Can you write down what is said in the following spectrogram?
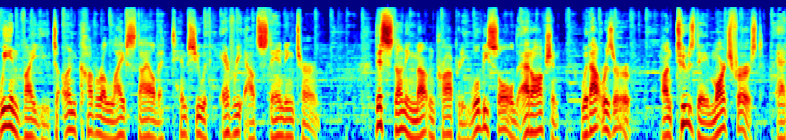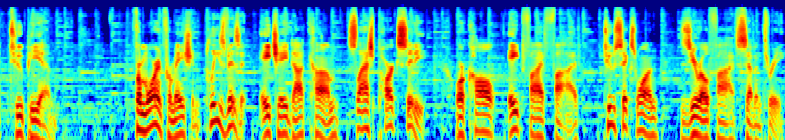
we invite you to uncover a lifestyle that tempts you with every outstanding turn. This stunning mountain property will be sold at auction without reserve on Tuesday, March 1st at 2 p.m. For more information, please visit ha.com slash parkcity or call 855 261 0573.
